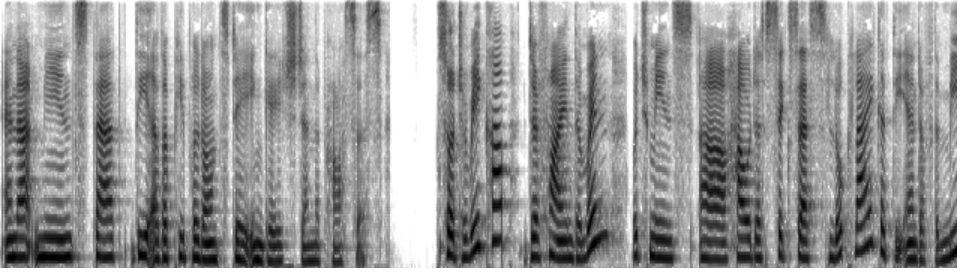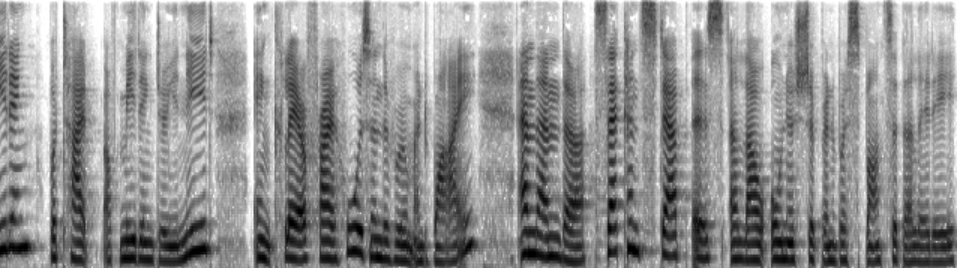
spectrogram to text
and that means that the other people don't stay engaged in the process so, to recap, define the win, which means uh, how does success look like at the end of the meeting? What type of meeting do you need? And clarify who is in the room and why. And then the second step is allow ownership and responsibility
